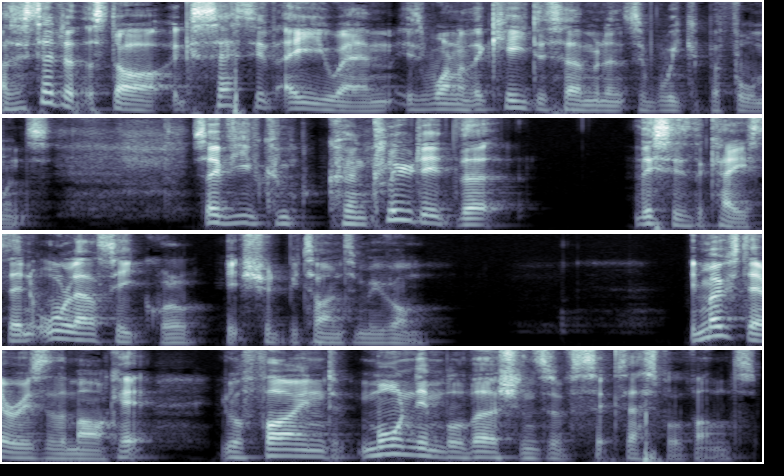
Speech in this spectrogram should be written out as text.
As I said at the start, excessive AUM is one of the key determinants of weaker performance. So if you've com- concluded that this is the case, then all else equal, it should be time to move on. In most areas of the market, you'll find more nimble versions of successful funds.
